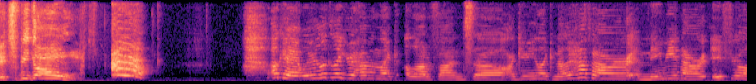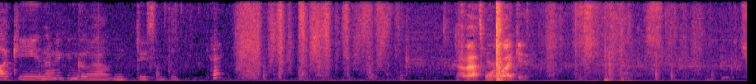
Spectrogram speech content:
Bitch, be gone! Ah! Okay, well you look like you're having like a lot of fun, so I'll give you like another half hour and maybe an hour if you're lucky, and then we can go out and do something. Okay? Now that's more like it. Bitch.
